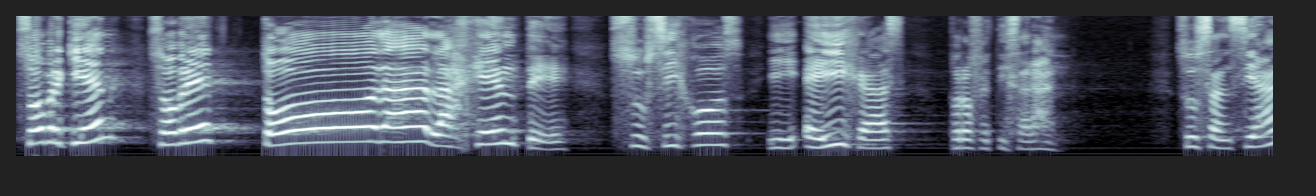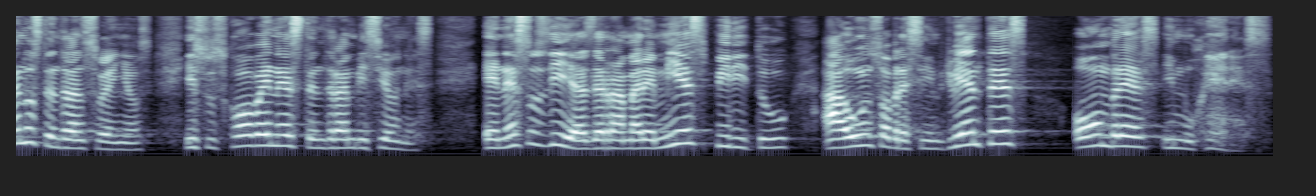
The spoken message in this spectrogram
sobre quién? Sobre toda la gente, sus hijos e hijas profetizarán. Sus ancianos tendrán sueños y sus jóvenes tendrán visiones. En esos días derramaré mi espíritu aún sobre sirvientes, hombres y mujeres.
